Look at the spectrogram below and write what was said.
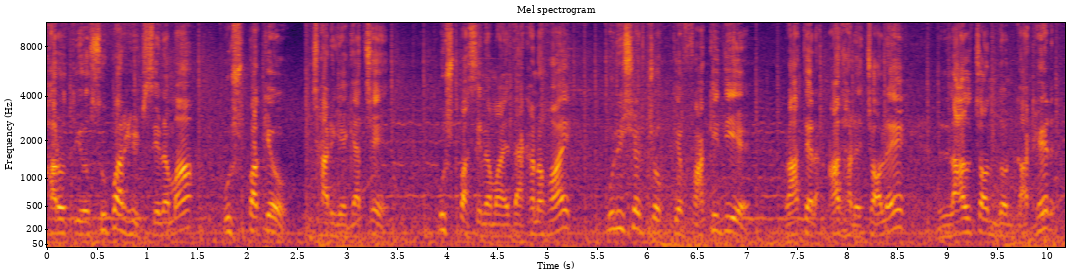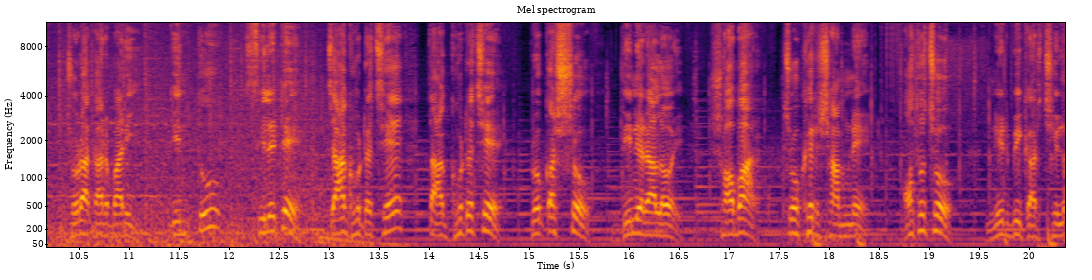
ভারতীয় সুপারহিট সিনেমা পুষ্পাকেও ছাড়িয়ে গেছে। পুষ্পা সিনেমায় দেখানো হয় পুলিশের চোখকে ফাঁকি দিয়ে রাতের আধারে চলে লালচন্দন কাঠের জোড়াকার বাড়ি। কিন্তু সিলেটে যা ঘটেছে, তা ঘটেছে প্রকাশ্য দিনের আলোয়, সবার চোখের সামনে। অথচ নির্বিকার ছিল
